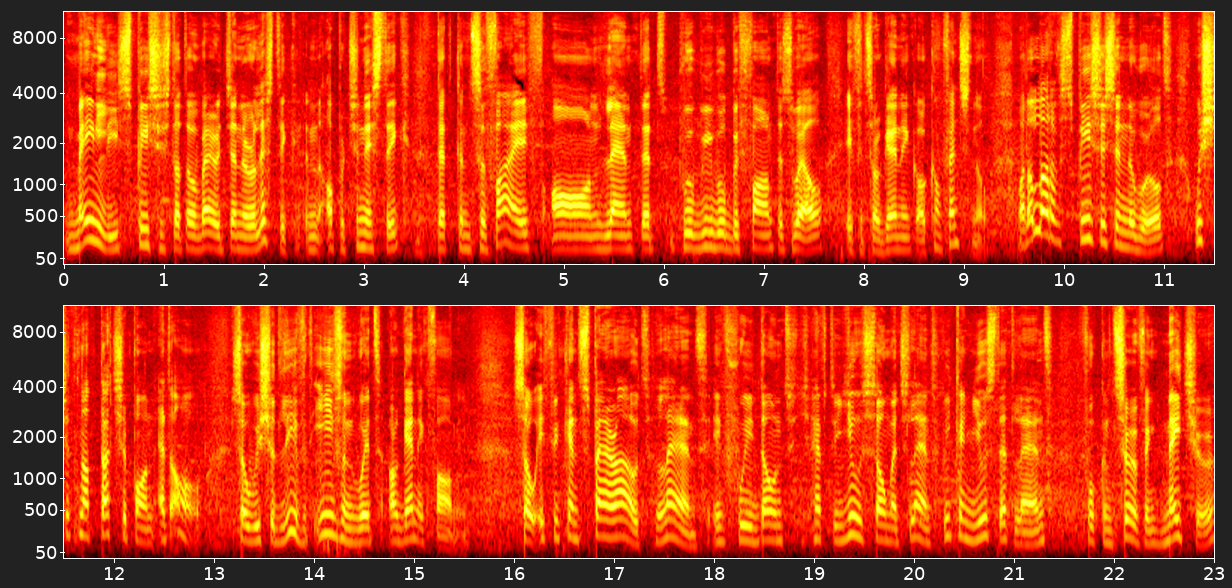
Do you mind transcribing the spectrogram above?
mainly species that are very generalistic and opportunistic that can survive on land that will, we will be farmed as well if it's organic or conventional. But a lot of species in the world we should not touch upon at all. So we should leave it even with organic farming. So if we can spare out land, if we don't have to use so much land, we can use that land for conserving nature,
